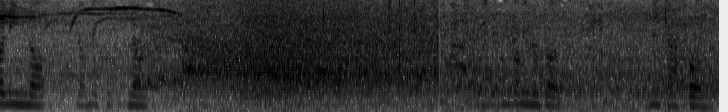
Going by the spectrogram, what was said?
Cielito Lindo los mexicanos. 45 minutos. Me cajo.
